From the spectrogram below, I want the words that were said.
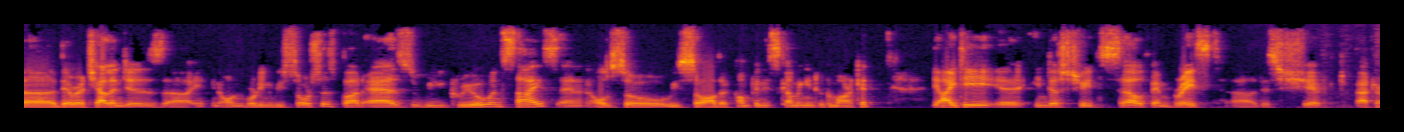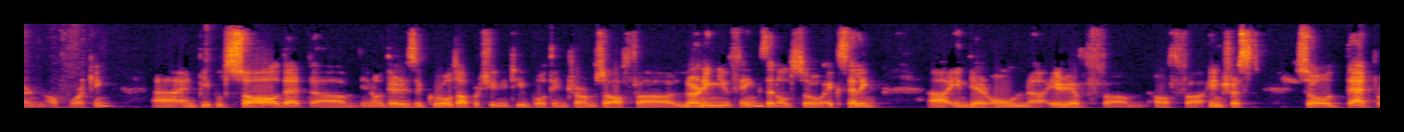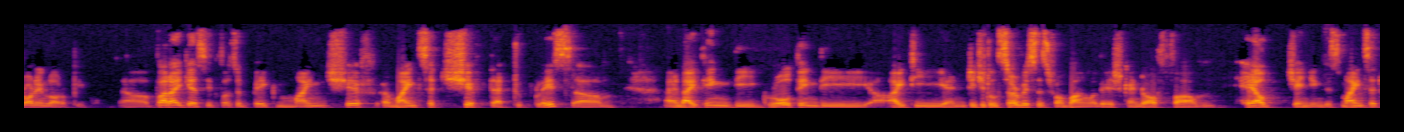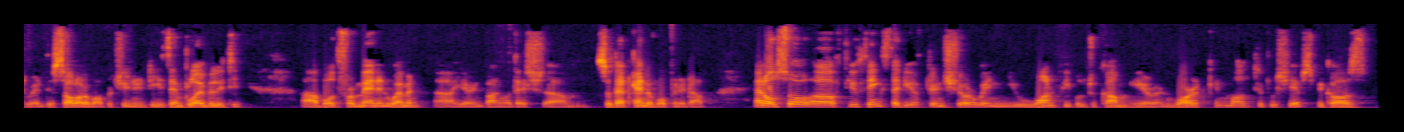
Uh, there were challenges uh, in, in, onboarding resources, but as we grew in size and also we saw other companies coming into the market, the IT uh, industry itself embraced uh, this shift pattern of working, uh, and people saw that um, you know there is a growth opportunity both in terms of uh, learning new things and also excelling in their own area of, um, of interest. So that brought in a lot of people. But I guess it was a big mind shift, a mindset shift that took place. Um, and I think the growth in the IT and digital services from Bangladesh kind of um, helped changing this mindset where there's a lot of opportunities, employability uh, both for men and women uh, here in Bangladesh. Um, so that kind of opened it up. And also a few things that you have to ensure when you want people to come here and work in multiple shifts because uh,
